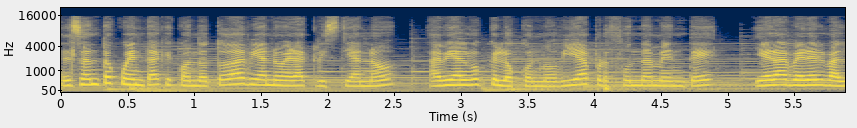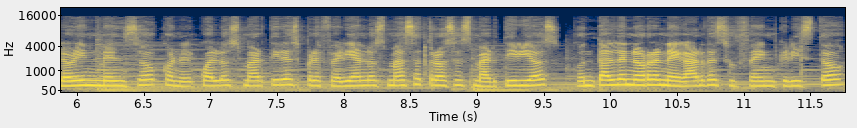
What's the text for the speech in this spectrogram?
El santo cuenta que cuando todavía no era cristiano, había algo que lo conmovía profundamente y era ver el valor inmenso con el cual los mártires preferían los más atroces martirios con tal de no renegar de su fe en Cristo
